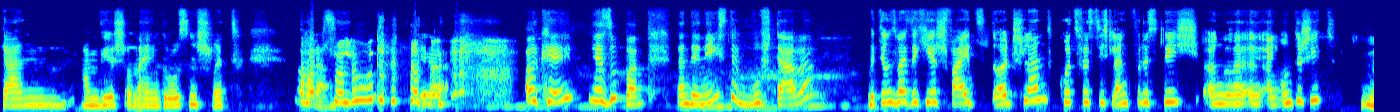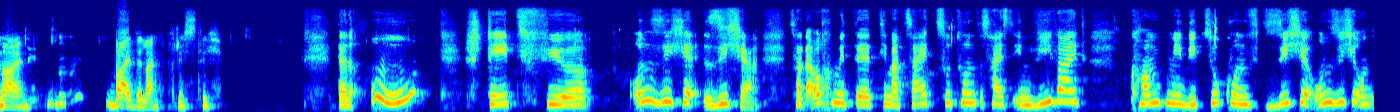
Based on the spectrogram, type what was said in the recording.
dann haben wir schon einen großen Schritt. voran. Absolut. Ja. Okay, ja super. Dann der nächste Buchstabe, beziehungsweise hier Schweiz, Deutschland, kurzfristig, langfristig, äh, ein Unterschied? Nein, beide langfristig. Dann U steht für unsicher, sicher. Es hat auch mit dem Thema Zeit zu tun. Das heißt, inwieweit kommt mir die Zukunft sicher, unsicher und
